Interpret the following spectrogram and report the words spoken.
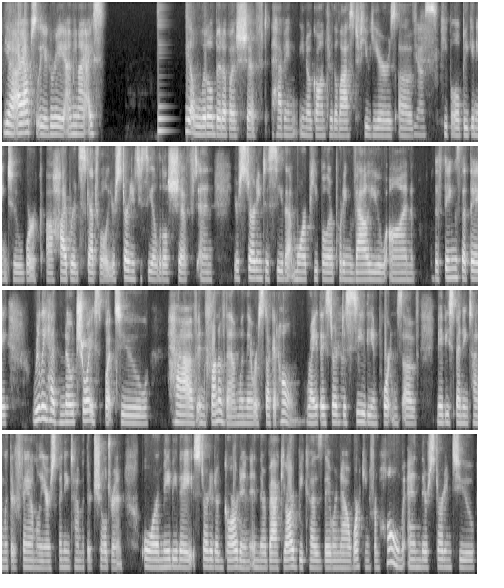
Yeah, I absolutely agree. I mean, I, I see a little bit of a shift having, you know, gone through the last few years of yes. people beginning to work a hybrid schedule. You're starting to see a little shift and you're starting to see that more people are putting value on the things that they really had no choice but to have in front of them when they were stuck at home, right? They started yes. to see the importance of maybe spending time with their family or spending time with their children, or maybe they started a garden in their backyard because they were now working from home and they're starting to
